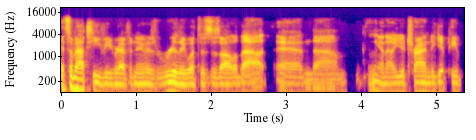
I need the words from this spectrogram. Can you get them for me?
it's about tv revenue is really what this is all about and um you know you're trying to get people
